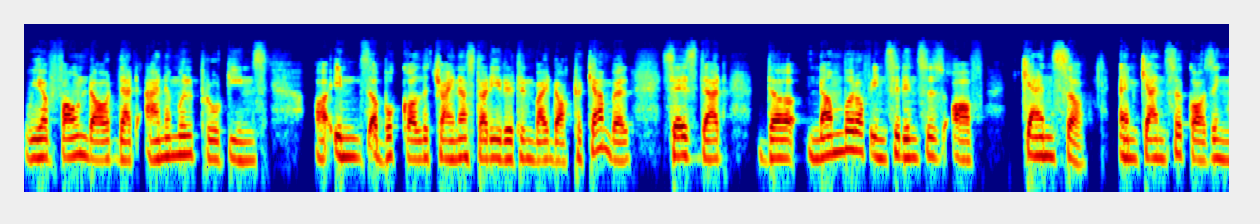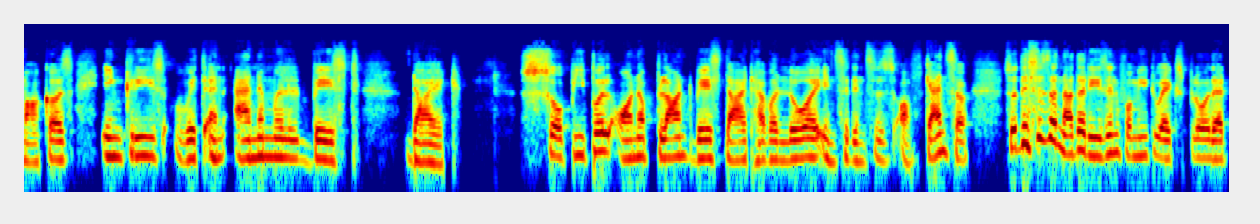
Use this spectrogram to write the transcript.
we have found out that animal proteins uh, in a book called the China Study written by Dr. Campbell says that the number of incidences of cancer and cancer causing markers increase with an animal based diet. So people on a plant-based diet have a lower incidences of cancer. So this is another reason for me to explore that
